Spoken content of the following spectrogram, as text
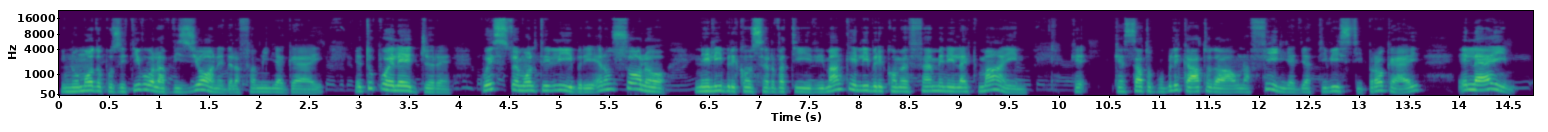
in un modo positivo la visione della famiglia gay. E tu puoi leggere questo e molti libri, e non solo nei libri conservativi, ma anche in libri come Family Like Mine, che, che è stato pubblicato da una figlia di attivisti pro-gay, e lei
